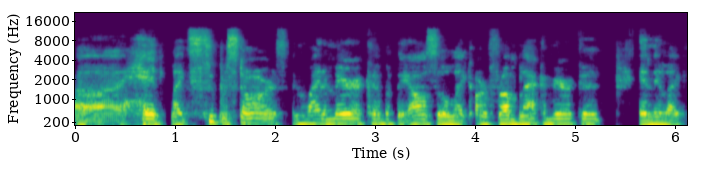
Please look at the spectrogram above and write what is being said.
uh head like superstars in white America, but they also like are from black America and they're like,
